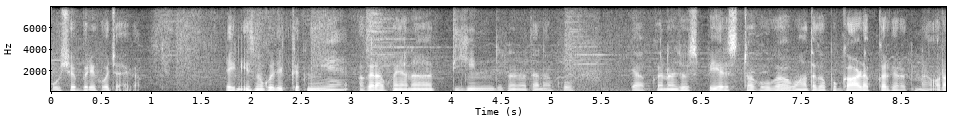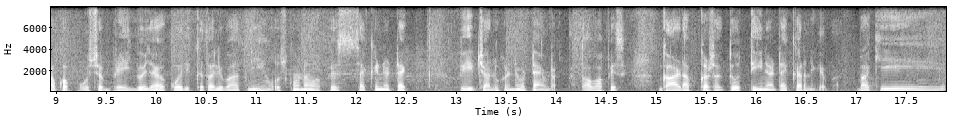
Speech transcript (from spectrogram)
पोस्चर ब्रेक हो जाएगा। लेकिन इसमें कोई दिक्कत नहीं है। अगर आपका यहाँ ना तीन जितना बताया ना आपको, कि आपका ना जो स्पेयर स्टक होगा, वहाँ तक आपको गार्ड अप करके रखना है और आपका पोस्चर ब्रेक भी हो जाएगा, कोई दिक्कत वाली बात नहीं है। उसको ना वापस सेकेंड अटैक वेव चालू करने में टाइम लगता है। तो आप वापस गार्ड अप कर सकते हो तीन अटैक करने के बाद। बाकी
